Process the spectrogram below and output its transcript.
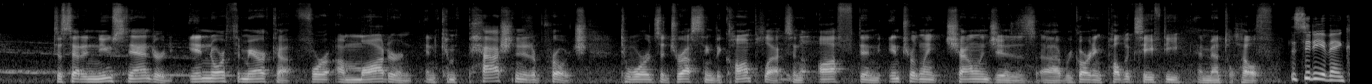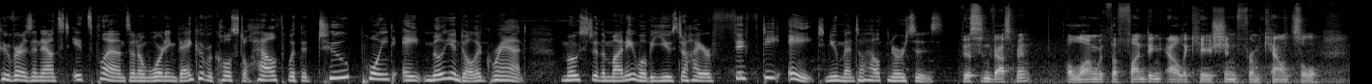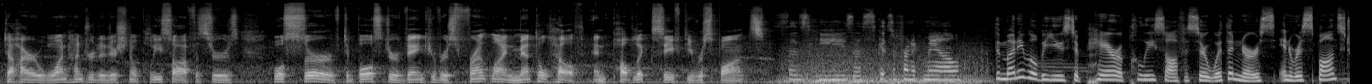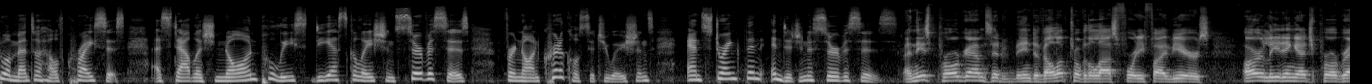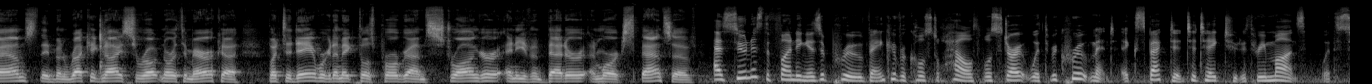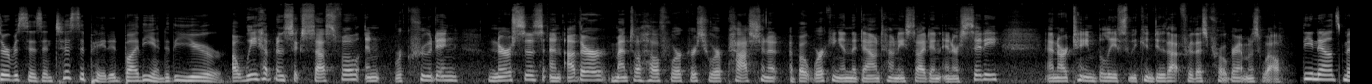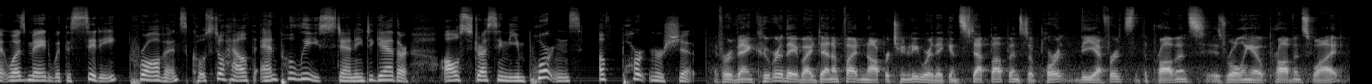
to set a new standard in North America for a modern and compassionate approach towards addressing the complex and often interlinked challenges uh, regarding public safety and mental health. The City of Vancouver has announced its plans on awarding Vancouver Coastal Health with a $2.8 million grant. Most of the money will be used to hire 58 new mental health nurses. This investment along with the funding allocation from Council to hire 100 additional police officers, will serve to bolster Vancouver's frontline mental health and public safety response. Says he's a schizophrenic male. The money will be used to pair a police officer with a nurse in response to a mental health crisis, establish non police de escalation services for non critical situations, and strengthen Indigenous services. And these programs that have been developed over the last 45 years are leading edge programs. They've been recognized throughout North America, but today we're going to make those programs stronger and even better and more expansive. As soon as the funding is approved, Vancouver Coastal Health will start with recruitment, expected to take two to three months, with services anticipated by the end of the year. Uh, we have been successful in recruiting nurses and other mental health workers who are passionate about working in the downtown east side and inner city and our team believes we can do that for this program as well. The announcement was made with the city, province, coastal health, and police standing together, all stressing the importance of partnership. For Vancouver, they've identified an opportunity where they can step up and support the efforts that the province is rolling out province wide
